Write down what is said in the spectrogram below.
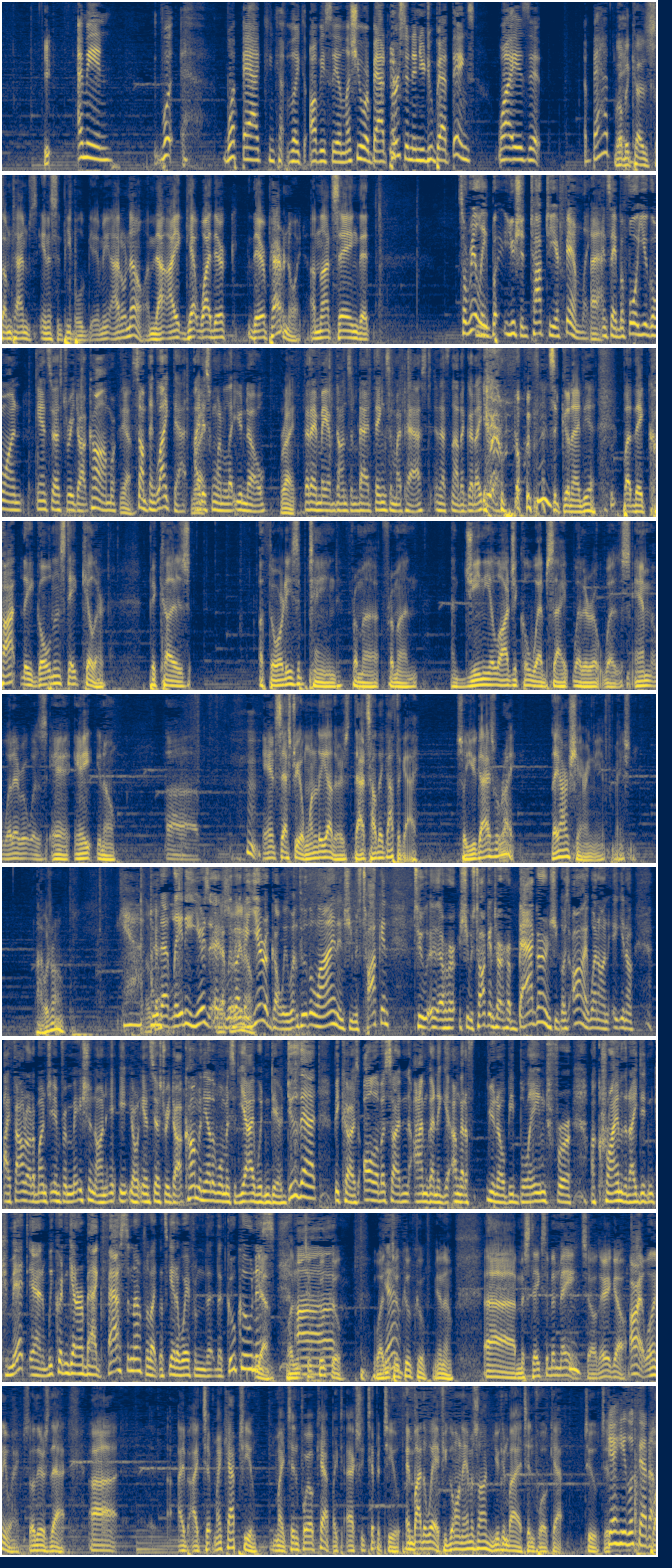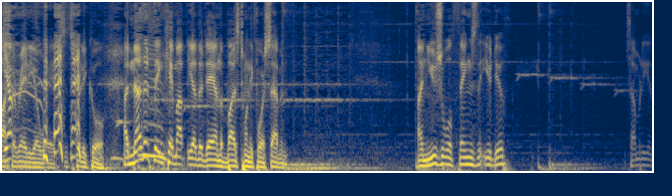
It- I mean, what what bad can like obviously unless you're a bad person and you do bad things, why is it a bad thing? Well, because sometimes innocent people. I mean, I don't know. I mean, I get why they're they're paranoid. I'm not saying that. So really, but you should talk to your family. Ah. and say before you go on ancestry.com or Yeah. something like that. I just want to let you know Right. that I may have done some bad things in my past, and that's not a good idea. know if that's a good idea. But they caught the Golden State Killer because authorities obtained from a from a, a genealogical website, whether it was M, whatever it was, a, a, you know, uh, ancestry or one of the others. That's how they got the guy. So you guys were right. They are sharing the information. I was wrong. Yeah. Okay. That lady years uh, so like you know. a year ago we went through the line and she was talking to uh, her she was talking to her bagger and she goes oh i went on you know i found out a bunch of information on you know ancestry.com and the other woman said yeah i wouldn't dare do that because all of a sudden i'm gonna get i'm gonna you know be blamed for a crime that i didn't commit and we couldn't get our bag fast enough we're like let's get away from the, the cuckoo-ness Yeah, wasn't Uh, too cuckoo. Wasn't yeah. too cuckoo, you know. Uh, mistakes have been made, so there you go. All right, well, anyway, so there's that. Uh, I, I tip my cap to you, my tinfoil cap. I actually tip it to you. And by the way, if you go on Amazon, you can buy a tinfoil cap. too. To Yeah, he looked that up. block the radio waves. It's pretty cool. Another thing came up the other day on the Buzz twenty four seven. Unusual things that you do. Somebody in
